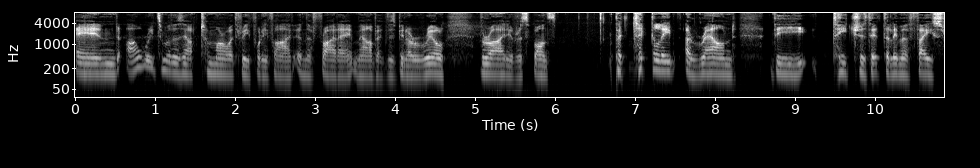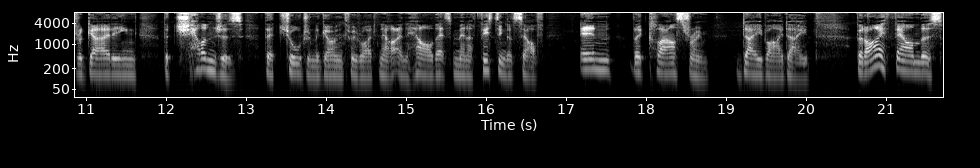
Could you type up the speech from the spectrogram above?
and I'll read some of this out tomorrow at 3.45 in the Friday mailbag. There's been a real variety of response, particularly around the teachers that dilemma face regarding the challenges that children are going through right now and how that's manifesting itself in the classroom day by day. But I found this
